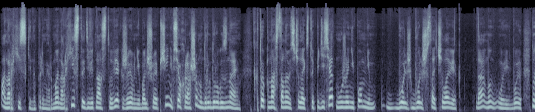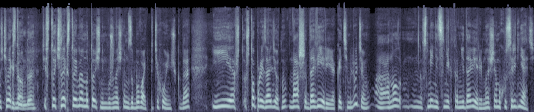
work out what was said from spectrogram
анархистский, например. Мы анархисты 19 века, живем в небольшой общине, все хорошо, мы друг друга знаем. Как только нас становится человек 150, мы уже не помним больше, больше 100 человек. Да, ну, ой, бо- ну, человек 100, Имен, да? 100 человек 100 имен мы точно мы уже начнем забывать потихонечку, да. И что, что произойдет? Ну, наше доверие к этим людям, а, оно сменится некоторым недоверием, мы начнем их усреднять.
